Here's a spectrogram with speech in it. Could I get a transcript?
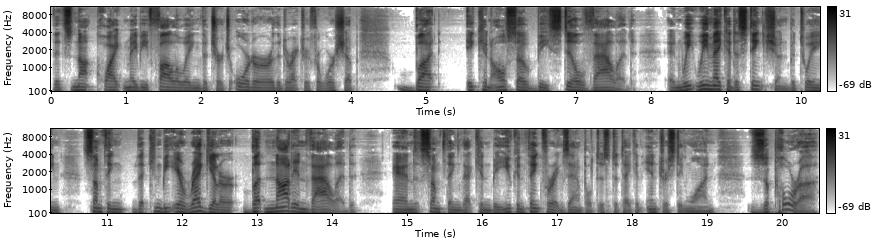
that's not quite maybe following the church order or the directory for worship, but it can also be still valid. And we, we make a distinction between something that can be irregular but not invalid and something that can be, you can think, for example, just to take an interesting one, Zipporah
